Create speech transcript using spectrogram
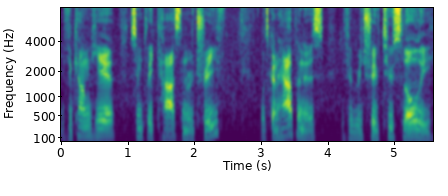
if you come here, simply cast and retrieve, what's gonna happen is, if you retrieve too slowly,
